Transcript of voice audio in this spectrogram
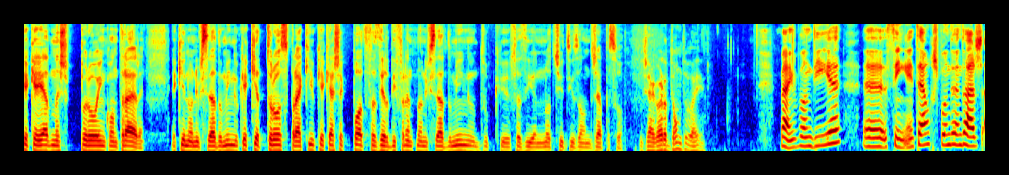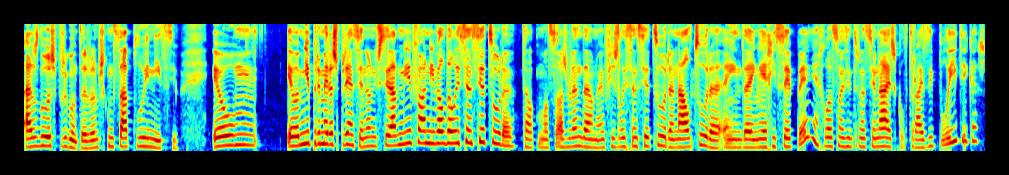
que é que a Edna esperou encontrar aqui na Universidade do Minho? O que é que a trouxe para aqui? O que é que acha que pode fazer diferente na Universidade do Minho do que fazia noutros sítios onde já passou? Já agora de onde veio? Bem, bom dia. Uh, sim, então respondendo às, às duas perguntas, vamos começar pelo início. Eu eu, a minha primeira experiência na Universidade minha foi ao nível da licenciatura, tal como o Soares Brandão. Não é? Eu fiz licenciatura na altura ainda em RCP, em Relações Internacionais, Culturais e Políticas,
